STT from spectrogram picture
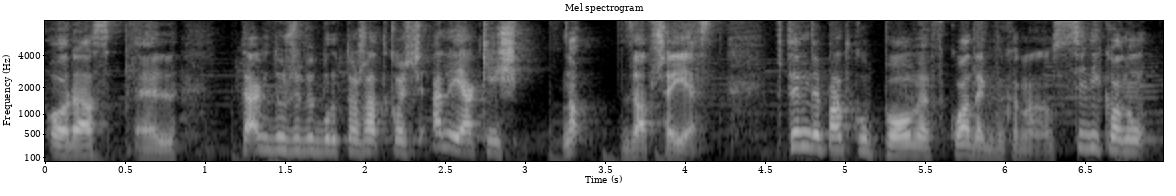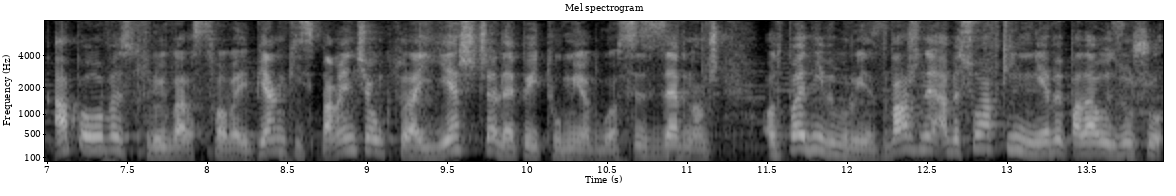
oraz L. Tak duży wybór to rzadkość, ale jakiś, no, zawsze jest. W tym wypadku połowę wkładek wykonano z silikonu, a połowę z trójwarstwowej pianki z pamięcią, która jeszcze lepiej tłumi odgłosy z zewnątrz. Odpowiedni wybór jest ważny, aby słuchawki nie wypadały z uszu,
